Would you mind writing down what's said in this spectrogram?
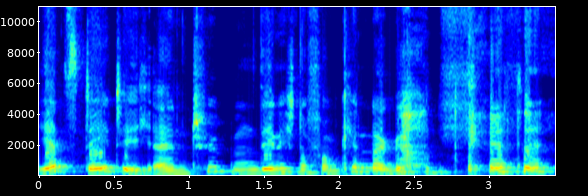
Jetzt date ich einen Typen, den ich noch vom Kindergarten kenne.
